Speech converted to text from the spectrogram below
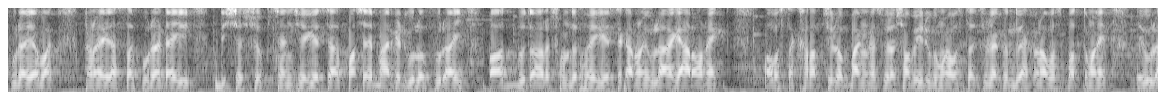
পুরাই অবাক। কারণ এই রাস্তার পুরাটাই দৃশ্যের সব চেঞ্জ হয়ে গেছে। আর পাশে মার্কেটগুলো পুরাই অদ্ভুত আর সুন্দর হয়ে গেছে। কারণ এগুলো আগে আর অনেক অবস্থা খারাপ ছিল। বাংলাচুরা সব এরকম অবস্থা ছিল। কিন্তু এখন অবস্থা বর্তমানে এগুলো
